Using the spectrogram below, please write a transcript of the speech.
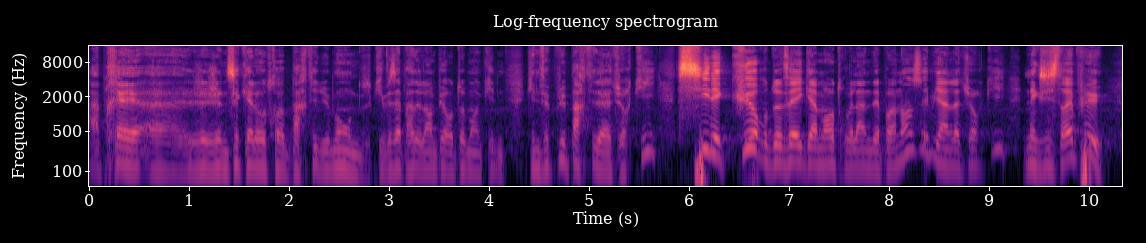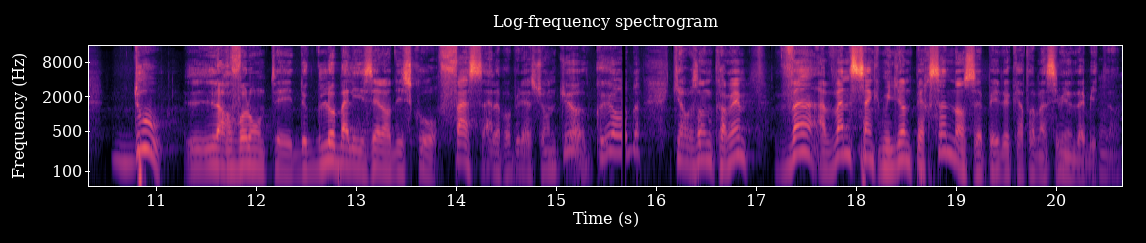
après euh, je, ne sais quelle autre partie du monde qui faisait partie de l'Empire ottoman, qui, qui, ne fait plus partie de la Turquie, si les Kurdes devaient également trouver l'indépendance, eh bien la Turquie n'existerait plus. D'où leur volonté de globaliser leur discours face à la population kurde, qui représente quand même 20 à 25 millions de personnes dans ce pays de 86 millions d'habitants.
